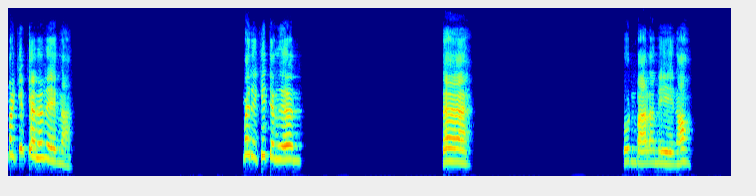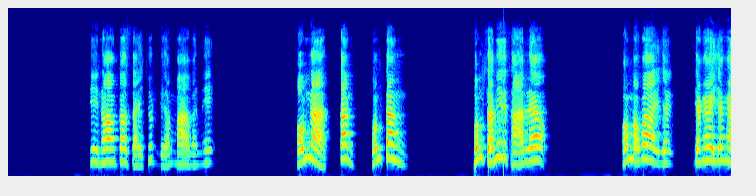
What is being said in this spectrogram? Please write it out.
มันคิดแค่นั้นเองนะไม่ได้คิดอย่างอื่นแต่คุณบารมีเนาะพี่น้องก็ใส่ชุดเหลืองมาวันนี้ ผมน่ะ ตั้ง ผมตั้ง ผมสันนิษฐานแล้ว ผมบอกว่าอย่ายังไงยังไง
